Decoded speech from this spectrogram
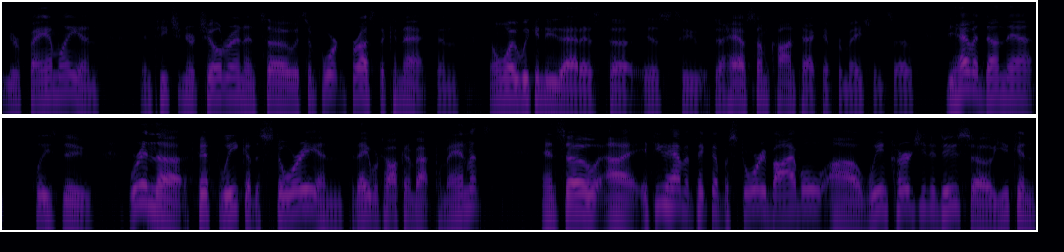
your family, and and teaching your children and so it's important for us to connect and the only way we can do that is to is to to have some contact information so if you haven't done that please do we're in the fifth week of the story and today we're talking about commandments and so uh, if you haven't picked up a story bible uh, we encourage you to do so you can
